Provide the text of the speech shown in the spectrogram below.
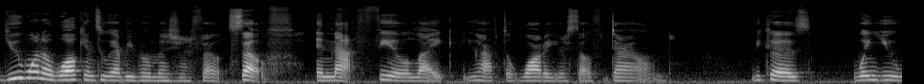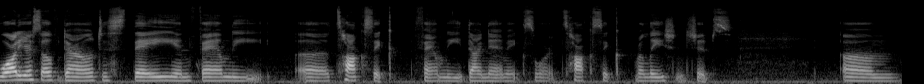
you want to walk into every room as your self and not feel like you have to water yourself down. Because when you water yourself down to stay in family uh, toxic family dynamics or toxic relationships um,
